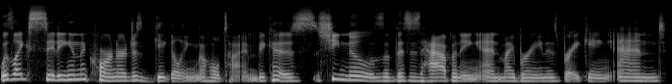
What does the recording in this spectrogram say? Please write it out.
was like sitting in the corner just giggling the whole time because she knows that this is happening and my brain is breaking and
